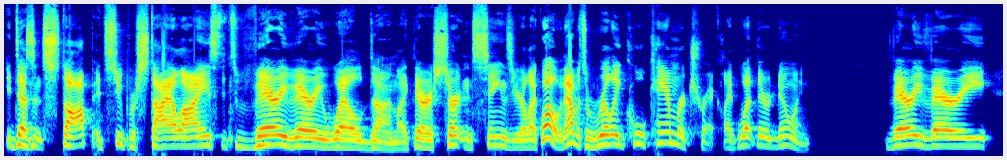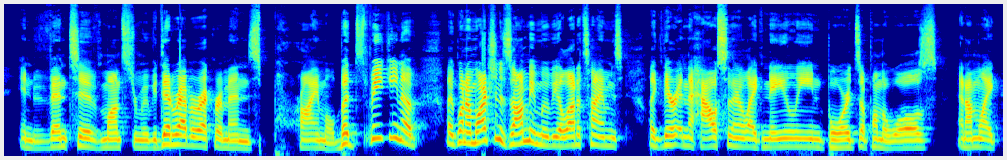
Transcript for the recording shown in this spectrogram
it doesn't stop. It's super stylized. It's very, very well done. Like there are certain scenes you're like, whoa, that was a really cool camera trick. Like what they're doing. Very, very inventive monster movie. Dead Rabbit recommends Primal. But speaking of, like, when I'm watching a zombie movie, a lot of times, like, they're in the house and they're, like, nailing boards up on the walls. And I'm like,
